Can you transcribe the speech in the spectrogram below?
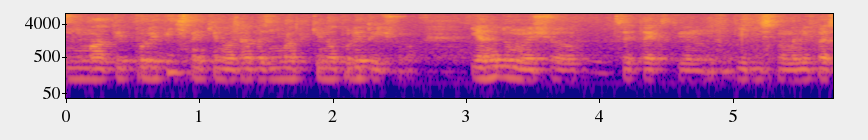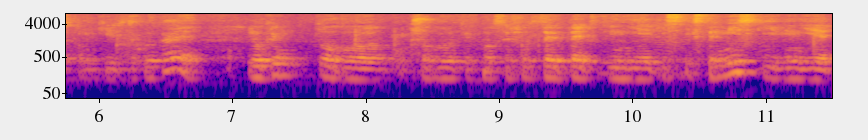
знімати політичне кіно, треба знімати кіно політично. Я не думаю, що цей текст він є дійсно маніфестом, який закликає. І окрім того, якщо говорити про це, що цей текст він є якийсь екстремістський, він є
